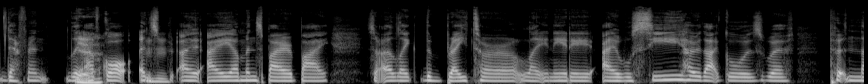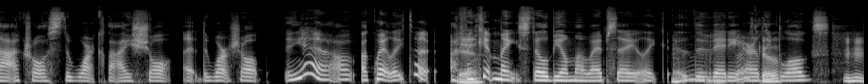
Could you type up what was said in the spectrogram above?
different. Like Yeah. I've got, insp- Mhm. I, I am inspired by sort of like the brighter light and airy. I will see how that goes with putting that across the work that I shot at the workshop. And yeah, I, I quite liked it. I Yeah. think it might still be on my website, like uh, the Ah, very early cool. blogs. hmm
